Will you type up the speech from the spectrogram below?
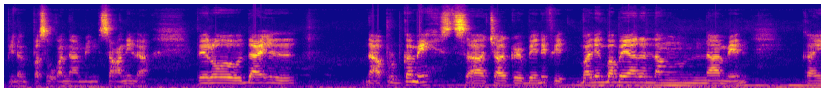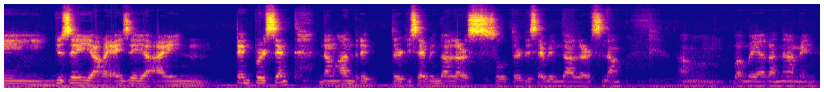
pinagpasukan namin sa kanila pero dahil na-approve kami sa childcare benefit, bali ang babayaran lang namin kay Josea, kay Isaiah ay 10% ng $137. So $37 lang ang babayaran namin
